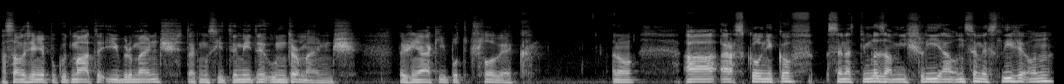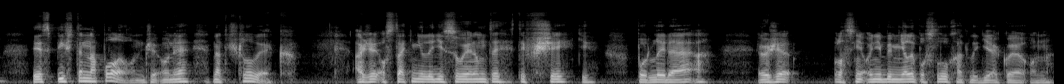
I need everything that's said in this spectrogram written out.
A samozřejmě pokud máte Übermensch, tak musíte mít i Untermensch, takže nějaký podčlověk. No. A Raskolnikov se nad tímhle zamýšlí a on si myslí, že on je spíš ten Napoleon, že on je nadčlověk. A že ostatní lidi jsou jenom ty, ty vši, ti podlidé a jo, že vlastně oni by měli poslouchat lidi, jako je on.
